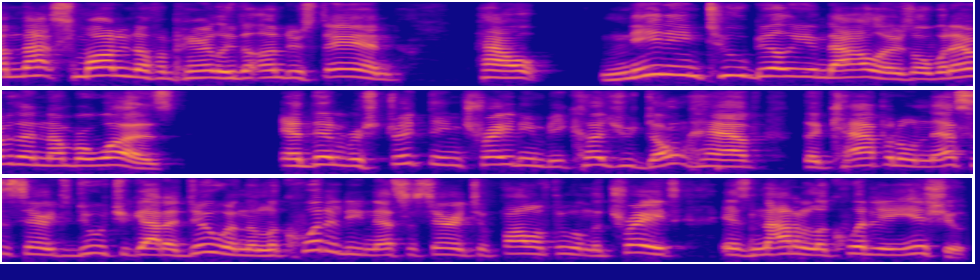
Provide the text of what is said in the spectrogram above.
I'm not smart enough apparently to understand how needing two billion dollars or whatever that number was and then restricting trading because you don't have the capital necessary to do what you got to do and the liquidity necessary to follow through on the trades is not a liquidity issue.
